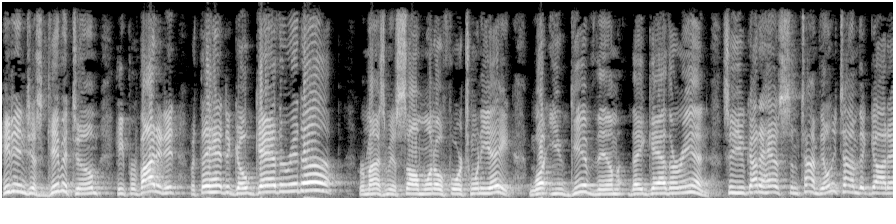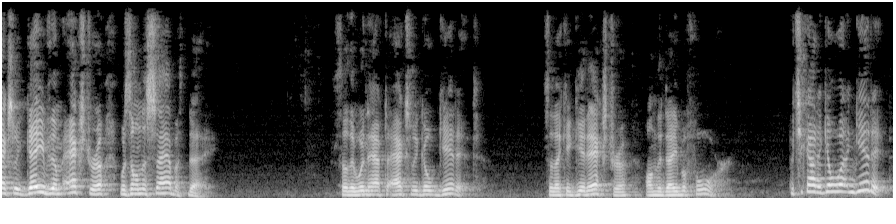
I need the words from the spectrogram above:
He didn't just give it to them, He provided it, but they had to go gather it up. Reminds me of Psalm 104 28. What you give them, they gather in. So you've got to have some time. The only time that God actually gave them extra was on the Sabbath day. So they wouldn't have to actually go get it. So they could get extra on the day before. But you got to go out and get it.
